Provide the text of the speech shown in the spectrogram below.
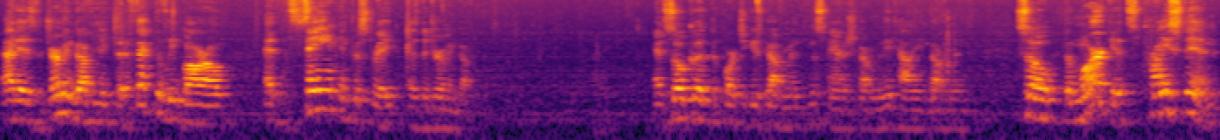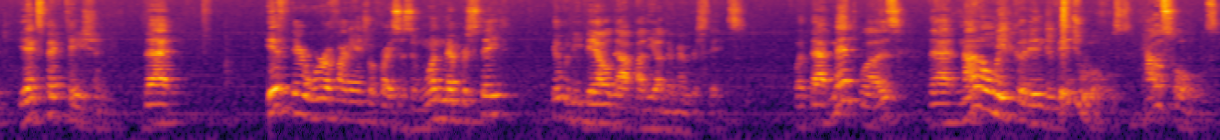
That is, the German government could effectively borrow at the same interest rate as the German government. And so could the Portuguese government, and the Spanish government, the Italian government, so the markets priced in the expectation that if there were a financial crisis in one member state, it would be bailed out by the other member states. What that meant was that not only could individuals, households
